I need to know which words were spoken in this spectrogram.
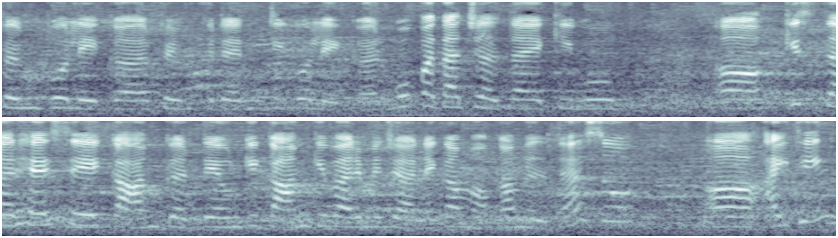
फ़िल्म को लेकर फ़िल्म फिडेंटी को लेकर वो पता चलता है कि वो uh, किस तरह से काम करते हैं उनके काम के बारे में जानने का मौका मिलता है। सो आई थिंक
